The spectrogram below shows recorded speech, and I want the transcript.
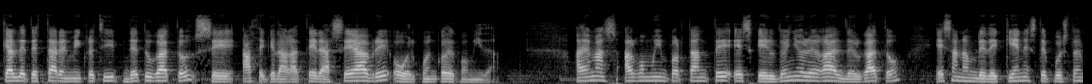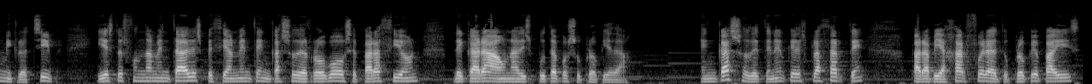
que al detectar el microchip de tu gato se hace que la gatera se abre o el cuenco de comida. Además, algo muy importante es que el dueño legal del gato es a nombre de quien esté puesto el microchip, y esto es fundamental especialmente en caso de robo o separación de cara a una disputa por su propiedad. En caso de tener que desplazarte para viajar fuera de tu propio país,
